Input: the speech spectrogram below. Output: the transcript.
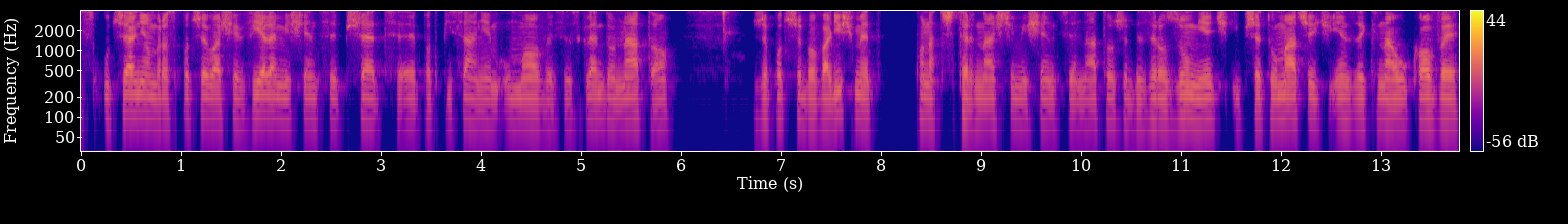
z uczelnią rozpoczęła się wiele miesięcy przed e, podpisaniem umowy, ze względu na to, że potrzebowaliśmy ponad 14 miesięcy na to, żeby zrozumieć i przetłumaczyć język naukowy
